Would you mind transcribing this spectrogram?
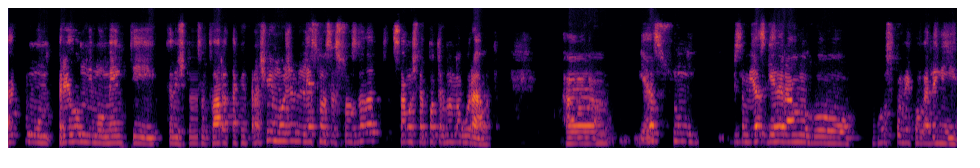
такви мом, преломни моменти каде што се отварат такви прашања може лесно да се создадат, само што е потребно многу работа. А, јас сум, мислам, јас генерално во во основи кога ни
